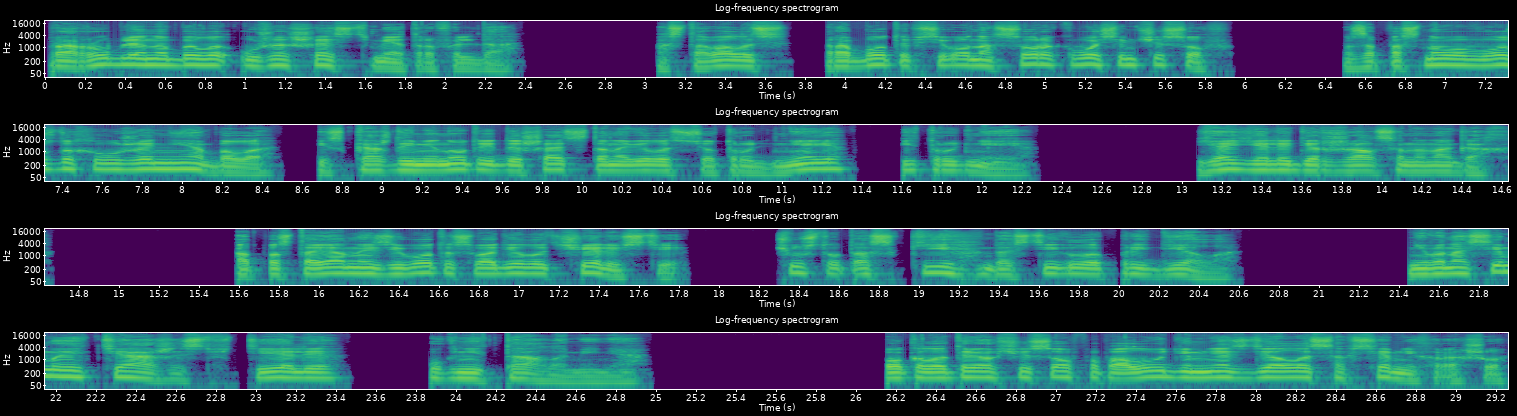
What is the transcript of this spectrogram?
прорублено было уже 6 метров льда. Оставалось работы всего на 48 часов. Запасного воздуха уже не было, и с каждой минутой дышать становилось все труднее и труднее. Я еле держался на ногах. От постоянной зевоты сводило челюсти. чувство тоски достигло предела. Невыносимая тяжесть в теле угнетала меня. Около трех часов пополудни мне сделалось совсем нехорошо.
